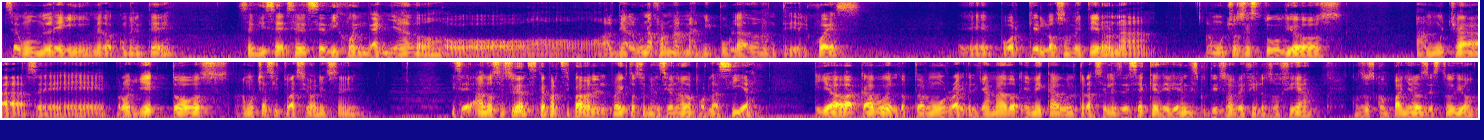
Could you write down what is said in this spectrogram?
según leí, me documenté, se, dice, se, dijo engañado o, de alguna forma manipulado ante el juez, eh, porque lo sometieron a, a muchos estudios, a muchos eh, proyectos, a muchas situaciones. ¿eh? Dice, a los estudiantes que participaban en el proyecto subvencionado por la CIA que llevaba a cabo el Dr. Murray, el llamado MK Ultra, se les decía que debían discutir sobre filosofía con sus compañeros de estudio,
